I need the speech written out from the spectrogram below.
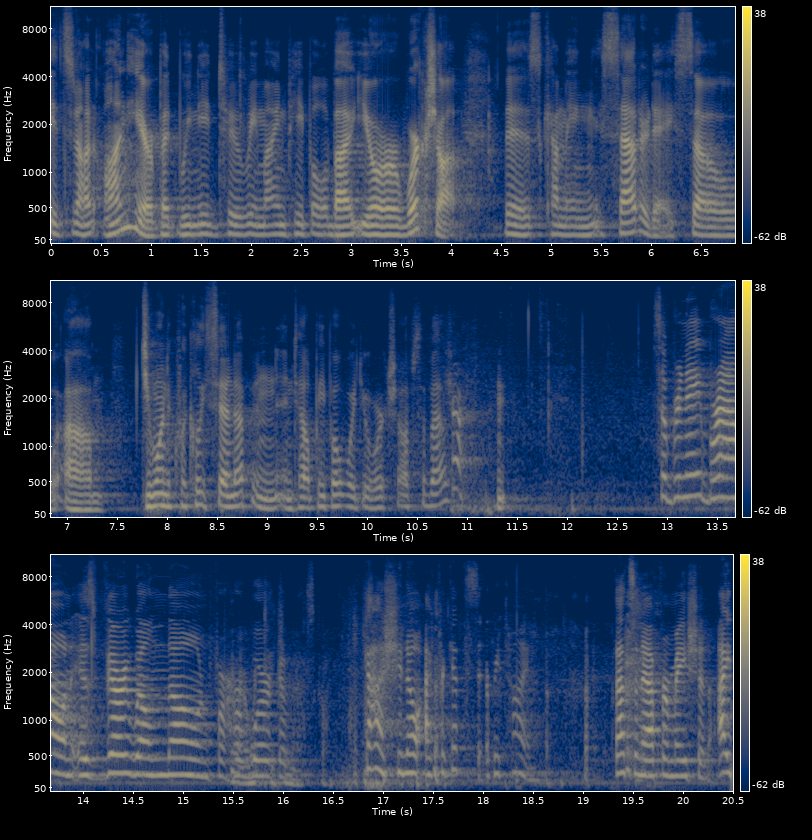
it's not on here, but we need to remind people about your workshop this coming Saturday. So, um, do you want to quickly stand up and, and tell people what your workshop's about? Sure. So Brene Brown is very well known for her work of, your mask off. gosh, you know, I forget this every time. That's an affirmation. I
